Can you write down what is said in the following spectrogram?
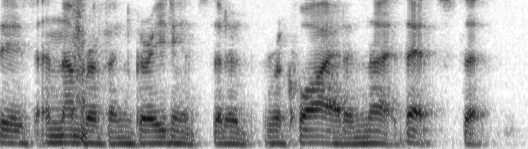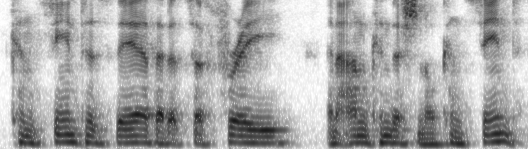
there's a number of ingredients that are required, and that that's that consent is there, that it's a free and unconditional consent,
